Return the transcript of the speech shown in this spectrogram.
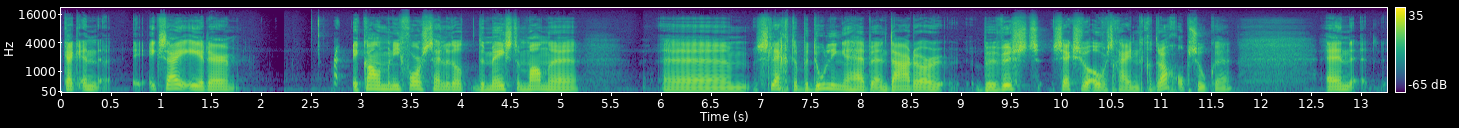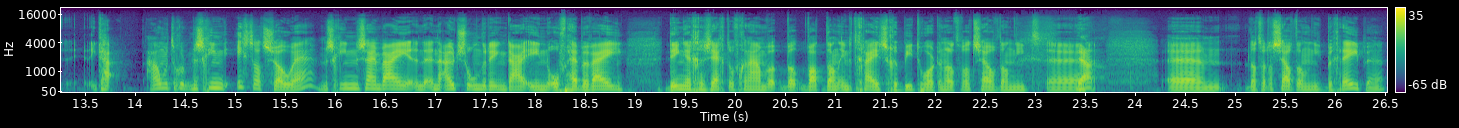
Kijk, en ik zei eerder, ik kan me niet voorstellen dat de meeste mannen ehm, slechte bedoelingen hebben en daardoor bewust seksueel overschrijdend gedrag opzoeken. En ik ha- hou me te goed, misschien is dat zo, hè? Misschien zijn wij een, uitzondering daarin, of hebben wij dingen gezegd of gedaan wat, wat, wat dan in het grijze gebied hoort en dat we dat zelf dan niet, eh, Ja. Ehm, dat we dat zelf dan niet begrepen.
